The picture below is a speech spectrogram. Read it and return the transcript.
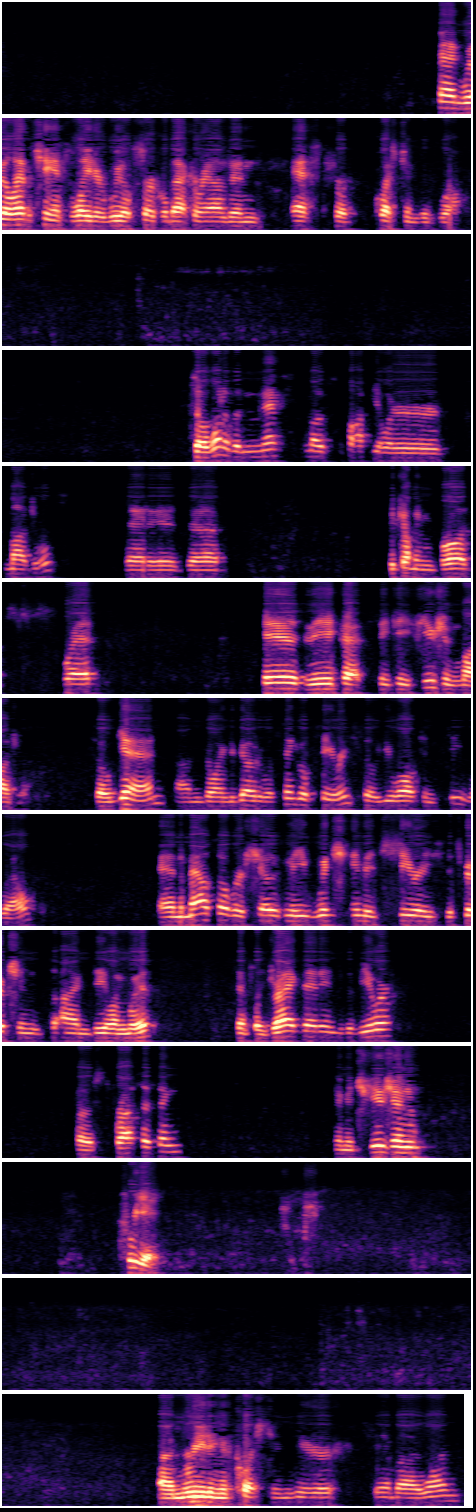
And we'll have a chance later, we'll circle back around and ask for questions as well. So one of the next most popular modules that is uh, becoming broad spread is the PET CT Fusion module. So again, I'm going to go to a single series so you all can see well. And the mouse over shows me which image series descriptions I'm dealing with. Simply drag that into the viewer, post-processing, image fusion, create. I'm reading a question here, standby one.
